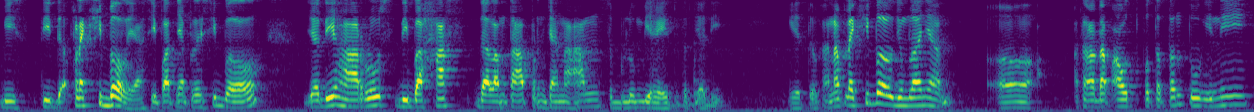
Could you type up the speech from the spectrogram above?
bis, tidak fleksibel ya, sifatnya fleksibel. Jadi harus dibahas dalam tahap perencanaan sebelum biaya itu terjadi. Gitu. Karena fleksibel jumlahnya uh, terhadap output tertentu ini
